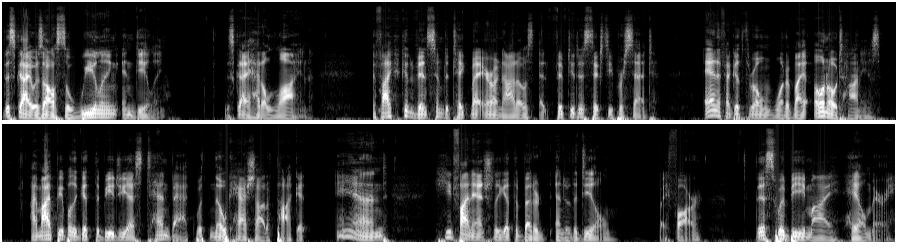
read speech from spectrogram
This guy was also wheeling and dealing. This guy had a line if I could convince him to take my Arenados at 50 to 60%, and if I could throw in one of my own Ohtanis, I might be able to get the BGS 10 back with no cash out of pocket, and he'd financially get the better end of the deal, by far. This would be my Hail Mary.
